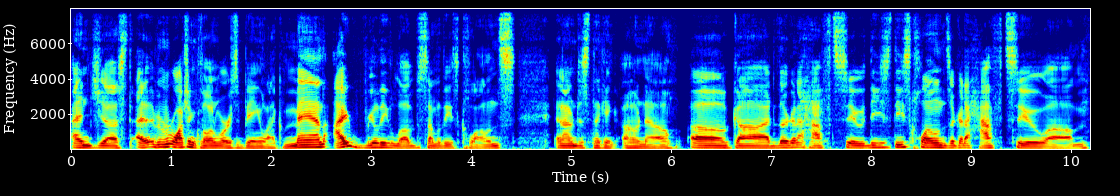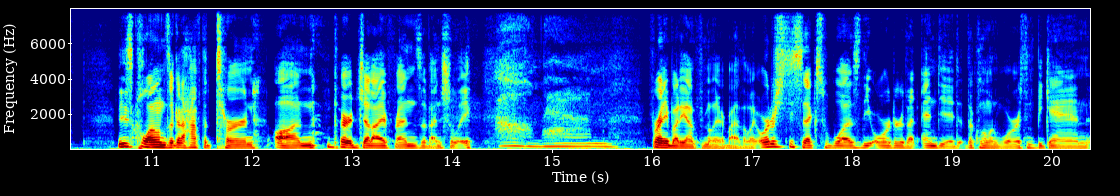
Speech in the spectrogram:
and just I remember watching Clone Wars and being like, man, I really love some of these clones. And I'm just thinking, oh no, oh god, they're gonna have to these these clones are gonna have to um, these clones are gonna have to turn on their Jedi friends eventually. oh man. For anybody unfamiliar, by the way, Order 66 was the order that ended the Clone Wars and began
